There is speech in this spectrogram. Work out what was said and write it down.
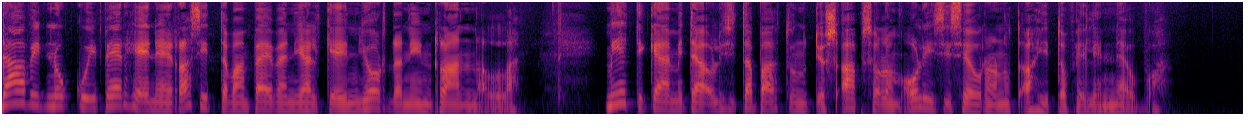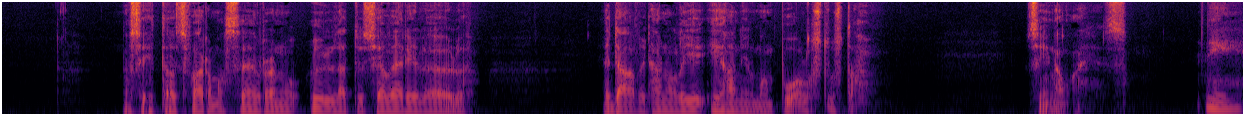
David nukkui perheineen rasittavan päivän jälkeen Jordanin rannalla. Miettikää, mitä olisi tapahtunut, jos Absalom olisi seurannut Ahitofelin neuvoa. No siitä olisi varmasti seurannut yllätys ja verilöyly. Ja Davidhan oli ihan ilman puolustusta siinä vaiheessa. Niin.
